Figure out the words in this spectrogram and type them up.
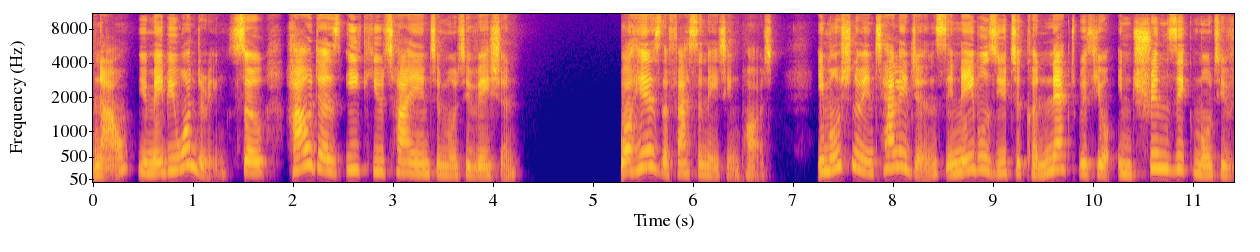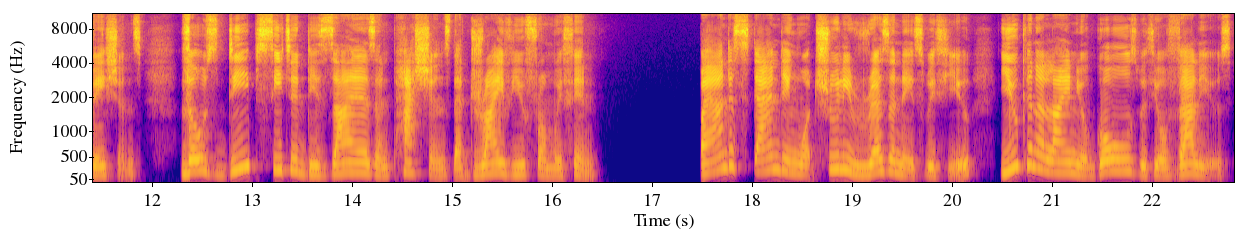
Now, you may be wondering so, how does EQ tie into motivation? Well, here's the fascinating part emotional intelligence enables you to connect with your intrinsic motivations, those deep seated desires and passions that drive you from within. By understanding what truly resonates with you, you can align your goals with your values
